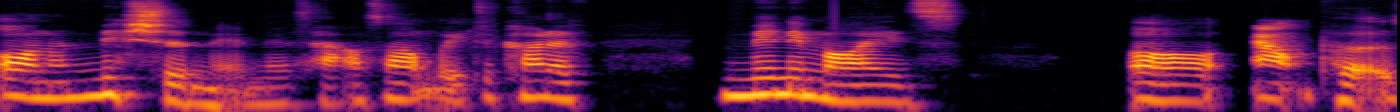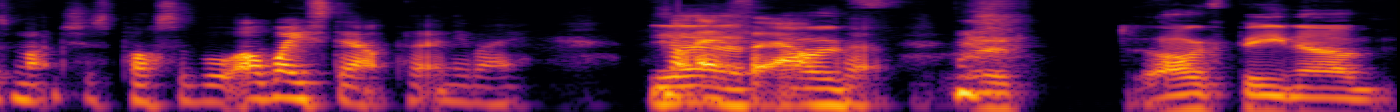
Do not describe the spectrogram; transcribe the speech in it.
on a mission in this house, aren't we, to kind of minimise our output as much as possible, our waste output anyway, not effort output. I've, I've been um,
